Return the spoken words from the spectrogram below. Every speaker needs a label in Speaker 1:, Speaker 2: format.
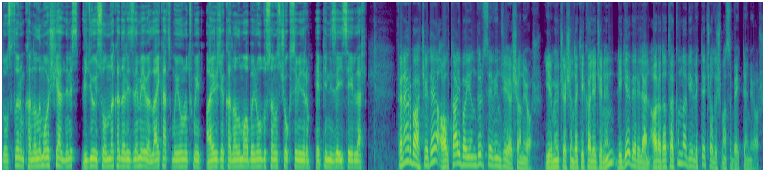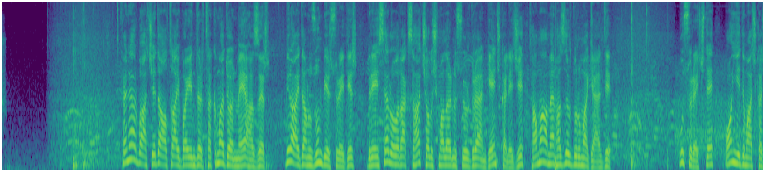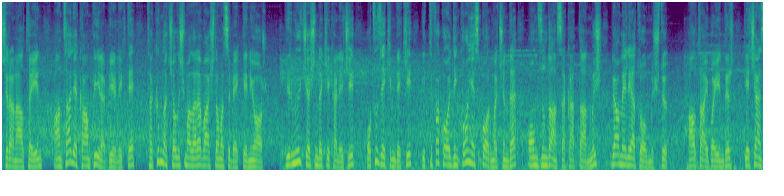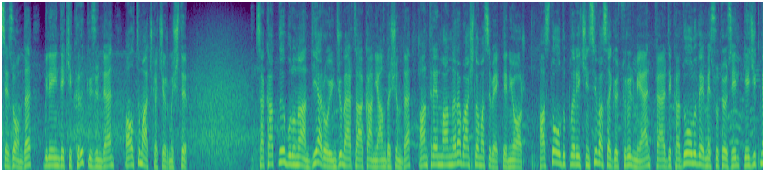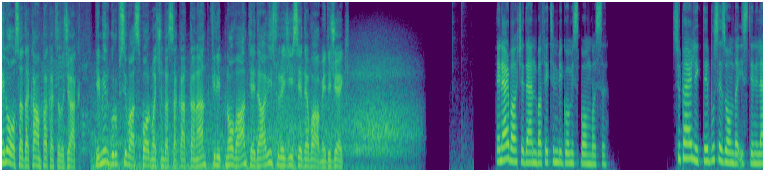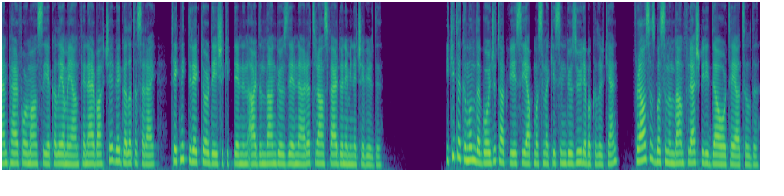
Speaker 1: Dostlarım kanalıma hoş geldiniz. Videoyu sonuna kadar izlemeyi ve like atmayı unutmayın. Ayrıca kanalıma abone olursanız çok sevinirim. Hepinize iyi seyirler.
Speaker 2: Fenerbahçe'de Altay Bayındır sevinci yaşanıyor. 23 yaşındaki kalecinin lige verilen arada takımla birlikte çalışması bekleniyor.
Speaker 3: Fenerbahçe'de Altay Bayındır takıma dönmeye hazır. Bir aydan uzun bir süredir bireysel olarak saha çalışmalarını sürdüren genç kaleci tamamen hazır duruma geldi. Bu süreçte 17 maç kaçıran Altay'ın Antalya kampıyla birlikte takımla çalışmalara başlaması bekleniyor. 23 yaşındaki kaleci 30 Ekim'deki İttifak Holding Konyaspor maçında omzundan sakatlanmış ve ameliyat olmuştu. Altay Bayındır geçen sezonda bileğindeki kırık yüzünden 6 maç kaçırmıştı. Sakatlığı bulunan diğer oyuncu Mert Hakan Yandaş'ın da antrenmanlara başlaması bekleniyor. Hasta oldukları için Sivas'a götürülmeyen Ferdi Kadıoğlu ve Mesut Özil gecikmeli olsa da kampa katılacak. Demir Grup Sivas Spor maçında sakatlanan Filip Novak'ın tedavi süreci ise devam edecek.
Speaker 4: Fenerbahçe'den Buffett'in bir Gomis bombası. Süper Lig'de bu sezonda istenilen performansı yakalayamayan Fenerbahçe ve Galatasaray, teknik direktör değişikliklerinin ardından gözlerini ara transfer dönemine çevirdi. İki takımın da golcü takviyesi yapmasına kesin gözüyle bakılırken, Fransız basınından flash bir iddia ortaya atıldı.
